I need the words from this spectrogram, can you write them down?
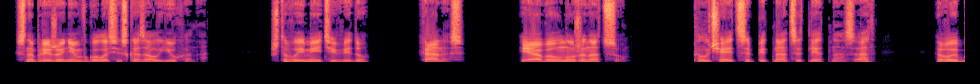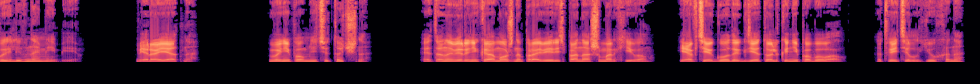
— с напряжением в голосе сказал Юхана. «Что вы имеете в виду?» «Ханес, я был нужен отцу». «Получается, 15 лет назад вы были в Намибии?» Вероятно. Вы не помните точно? Это наверняка можно проверить по нашим архивам. Я в те годы где только не побывал, ответил Юхана,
